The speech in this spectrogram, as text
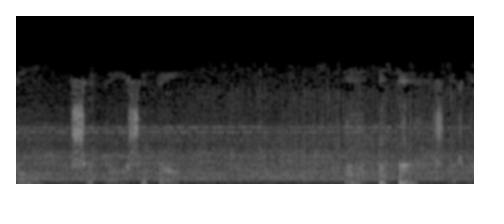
Come on, sit there, sit there. Excuse me.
